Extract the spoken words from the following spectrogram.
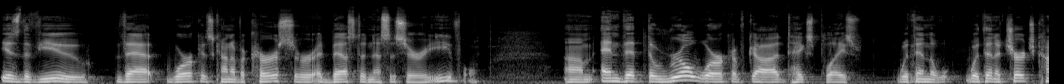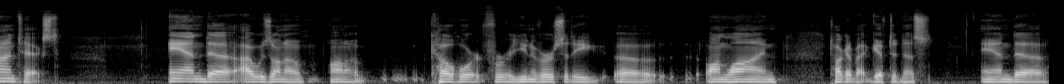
is the view that work is kind of a curse or at best a necessary evil, um, and that the real work of God takes place within the within a church context. And uh, I was on a on a cohort for a university uh, online talking about giftedness, and uh,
